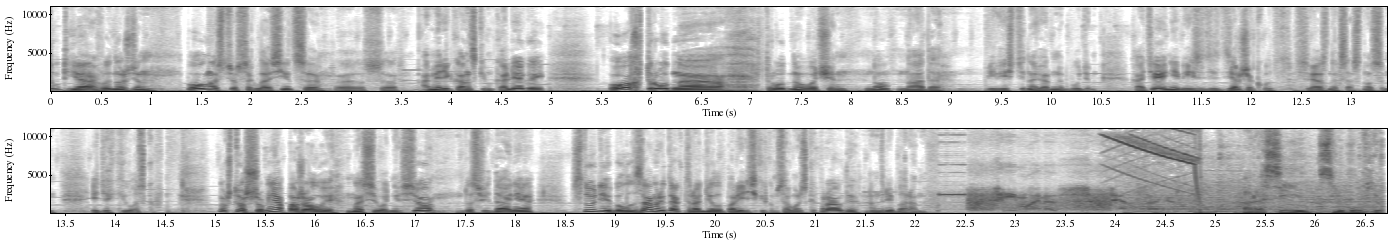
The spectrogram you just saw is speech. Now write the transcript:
тут я вынужден полностью согласиться э, с американским коллегой. Ох, трудно, трудно очень, но надо и вести, наверное, будем. Хотя и не без издержек, вот, связанных со сносом этих киосков. Ну что ж, у меня, пожалуй, на сегодня все. До свидания. В студии был замредактор отдела политики комсомольской правды Андрей Баранов. О России с любовью.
